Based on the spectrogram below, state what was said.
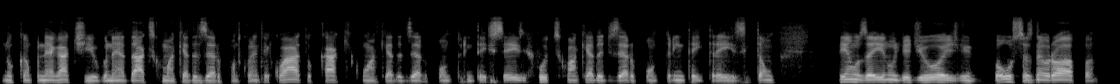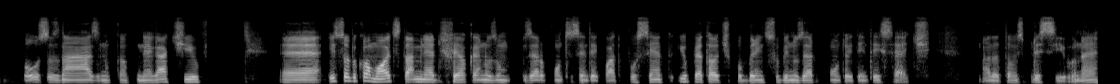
no campo negativo, né, DAX com uma queda de 0,44, CAC com uma queda de 0,36 e FTSE com uma queda de 0,33. Então, temos aí no dia de hoje bolsas na Europa, bolsas na Ásia no campo negativo, é, e sobre commodities, tá? Minério de ferro caindo 0,64% e o petróleo tipo Brent subindo 0,87%. Nada tão expressivo, né?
